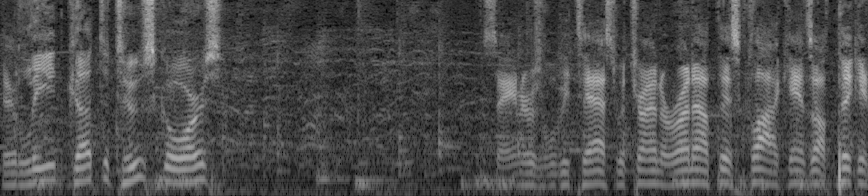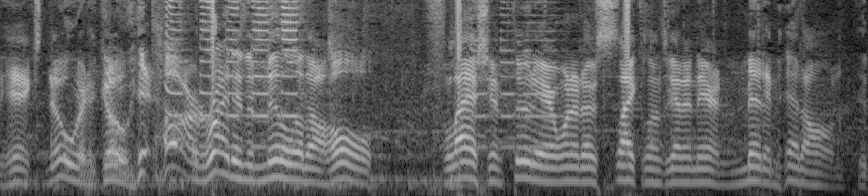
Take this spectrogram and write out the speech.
Their lead cut to two scores. Sanders will be tasked with trying to run out this clock. Hands off Pickett Hicks. Nowhere to go. Hit hard right in the middle of the hole. Flashing through there. One of those Cyclones got in there and met him head on. A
